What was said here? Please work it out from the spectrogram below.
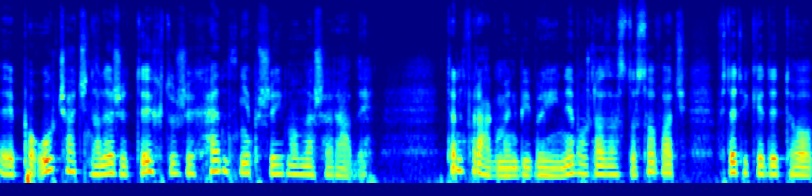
Y, pouczać należy tych, którzy chętnie przyjmą nasze rady – ten fragment biblijny można zastosować wtedy, kiedy to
